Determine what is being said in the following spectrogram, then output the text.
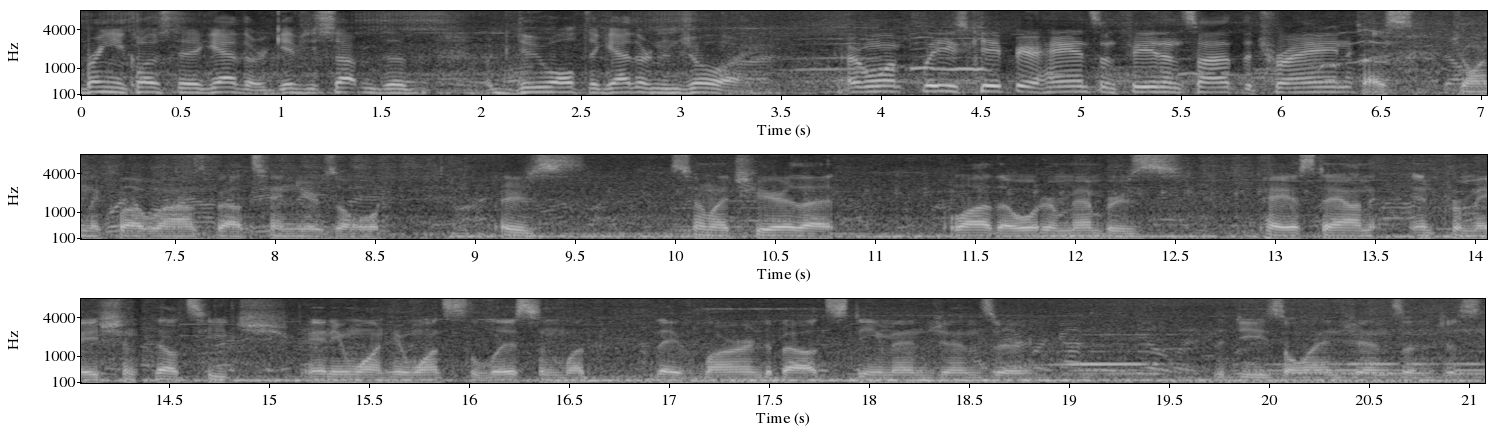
bring you closer together. It gives you something to do all together and enjoy. Everyone, please keep your hands and feet inside the train. I joined the club when I was about 10 years old. There's so much here that a lot of the older members pay us down information. They'll teach anyone who wants to listen what they've learned about steam engines or the diesel engines and just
